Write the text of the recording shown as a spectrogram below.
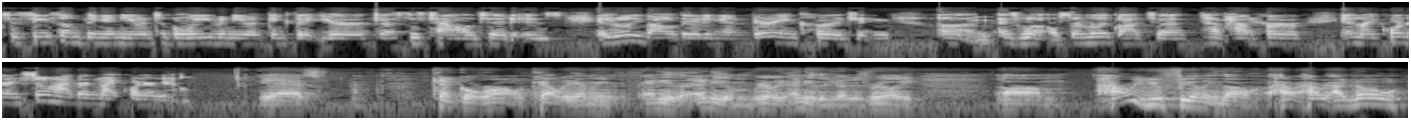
to see something in you and to believe in you and think that you're just as talented is is really validating and very encouraging um, as well. So I'm really glad to have had her in my corner and still have her in my corner now. Yeah, it's, can't go wrong with Kelly. I mean, any of the any of them really, any of the judges really. Um, how are you feeling though? How, how I know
